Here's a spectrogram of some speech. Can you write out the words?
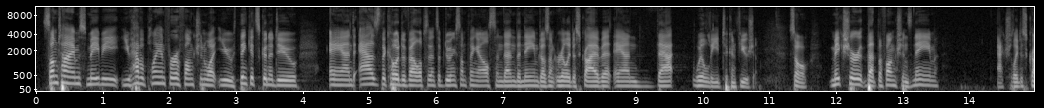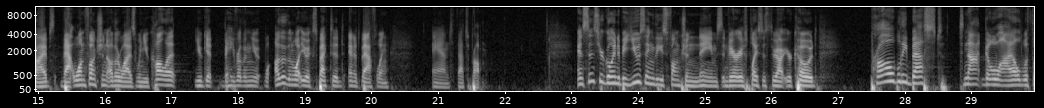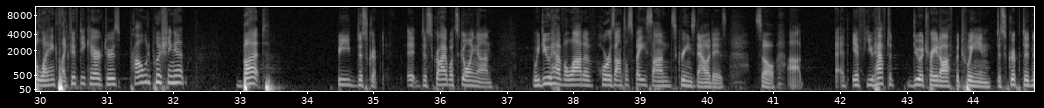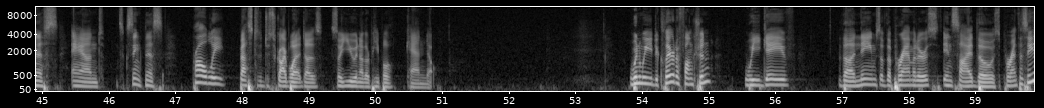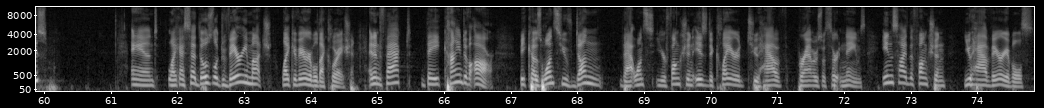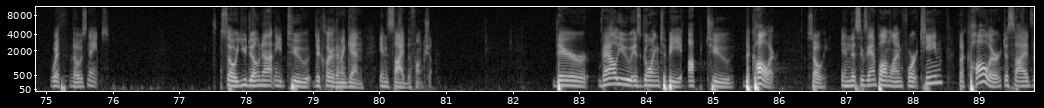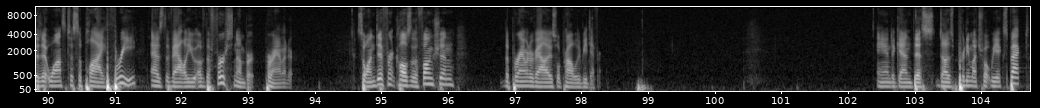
Sometimes maybe you have a plan for a function, what you think it's going to do, and as the code develops, it ends up doing something else, and then the name doesn't really describe it, and that will lead to confusion. So make sure that the function's name actually describes that one function. Otherwise, when you call it, you get behavior than you, other than what you expected, and it's baffling, and that's a problem. And since you're going to be using these function names in various places throughout your code, probably best to not go wild with the length, like 50 characters, probably pushing it, but be descriptive. It, describe what's going on. We do have a lot of horizontal space on screens nowadays, so uh, if you have to do a trade-off between descriptiveness and succinctness, probably best to describe what it does so you and other people can know. When we declared a function, we gave the names of the parameters inside those parentheses. And like I said, those looked very much like a variable declaration. And in fact, they kind of are. Because once you've done that, once your function is declared to have parameters with certain names, inside the function, you have variables with those names. So you do not need to declare them again inside the function. Their value is going to be up to the caller. So in this example on line 14, the caller decides that it wants to supply 3 as the value of the first number parameter. So on different calls of the function, the parameter values will probably be different. And again, this does pretty much what we expect.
